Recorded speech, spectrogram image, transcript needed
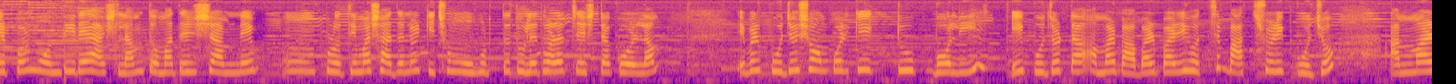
এরপর মন্দিরে আসলাম। তোমাদের সামনে প্রতিমা সাজানোর কিছু মুহূর্ত তুলে ধরার চেষ্টা করলাম। এবার পুজো সম্পর্কে একটু বলি। এই পুজোটা আমার বাবার বাড়ি হচ্ছে বাৎসরিক পুজো। আমার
